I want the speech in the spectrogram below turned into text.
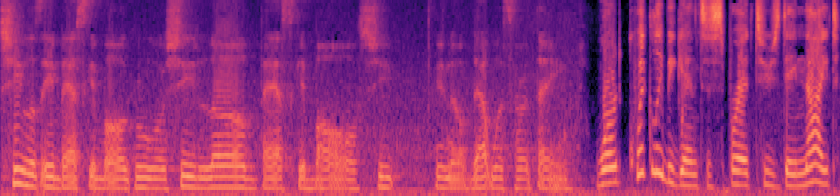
She was a basketball girl. She loved basketball. She you know, that was her thing. Word quickly began to spread Tuesday night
